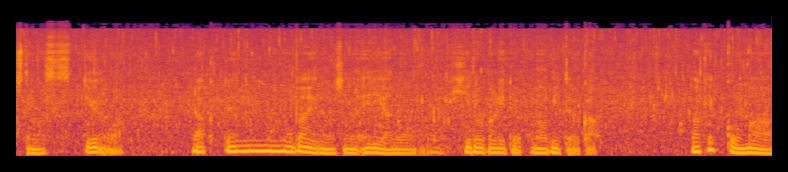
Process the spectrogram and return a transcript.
してます。っていうのは楽天モバイルのそのエリアの広がりというか伸びというか、まあ、結構まあ、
